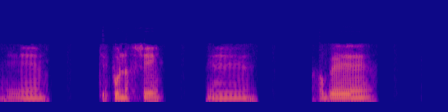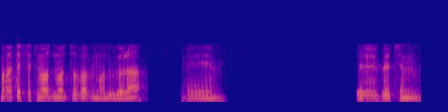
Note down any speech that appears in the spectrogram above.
אמ, טיפול נפשי, הרבה... מעטפת מאוד מאוד טובה ומאוד גדולה, ובעצם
